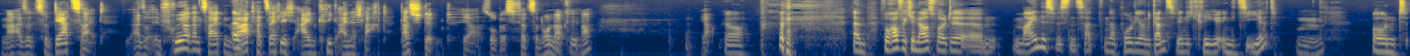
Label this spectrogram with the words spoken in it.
Na, also zu der Zeit. Also in früheren Zeiten Äh. war tatsächlich ein Krieg eine Schlacht. Das stimmt. Ja, so bis 1400. Okay. Ne? Ja. Ja. ähm, worauf ich hinaus wollte, ähm, meines Wissens hat Napoleon ganz wenig Kriege initiiert. Mhm. Und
